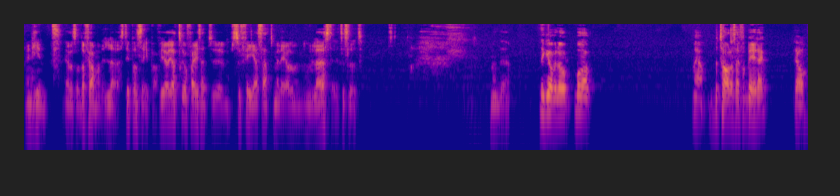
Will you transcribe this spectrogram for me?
en hint. Eller så, då får man det löst i princip. För jag, jag tror faktiskt att eh, Sofia satt med det och hon, hon löste det till slut. Men det, det går väl att bara ja, betala sig förbi det. Ja,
